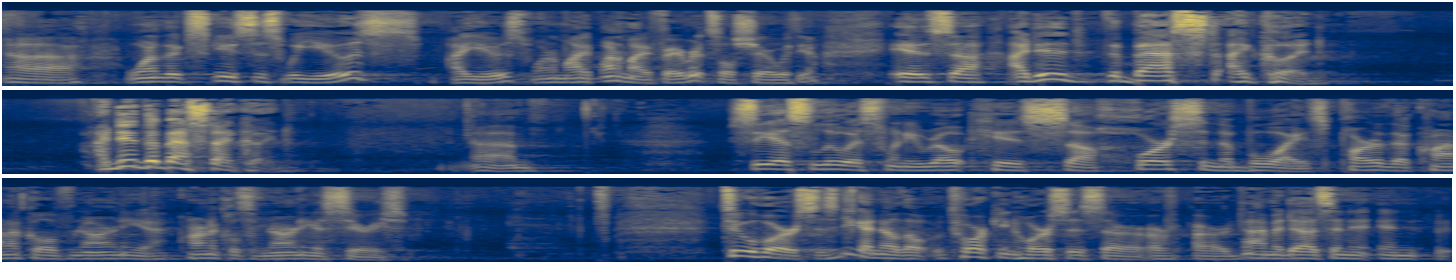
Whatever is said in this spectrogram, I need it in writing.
Uh, one of the excuses we use, I use, one of my, one of my favorites I'll share with you, is uh, I did the best I could. I did the best I could. Um, C.S. Lewis, when he wrote his uh, Horse and the Boy, it's part of the Chronicle of Narnia, Chronicles of Narnia series two horses. You got to know the talking horses are, are, are dime a dozen in, in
